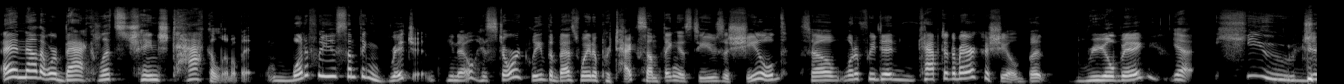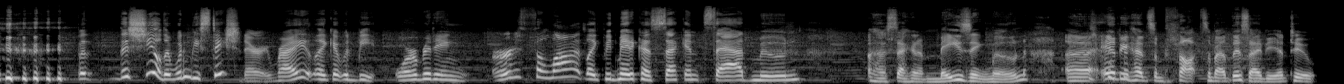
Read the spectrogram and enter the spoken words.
And now that we're back, let's change tack a little bit. What if we use something rigid? You know, historically, the best way to protect something is to use a shield. So, what if we did Captain America shield, but real big? Yeah, huge. but this shield, it wouldn't be stationary, right? Like it would be orbiting Earth a lot. Like we'd make a second sad moon. A second amazing moon. Uh, Andy had some thoughts about this idea too.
